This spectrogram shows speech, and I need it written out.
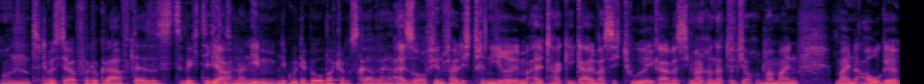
Und Du bist ja auch Fotograf, da ist es wichtig, Ja, dass man eben. eine gute Beobachtungsgabe hat. Also auf jeden Fall, ich trainiere im Alltag, egal was ich tue, egal was ich mache, natürlich auch immer mein, mein Auge.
